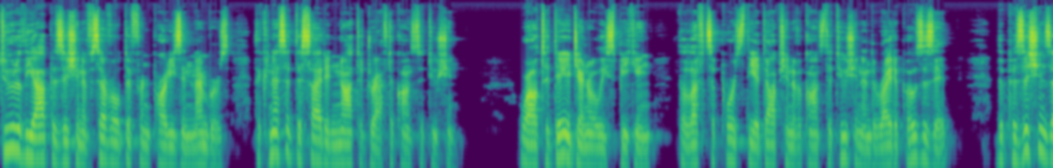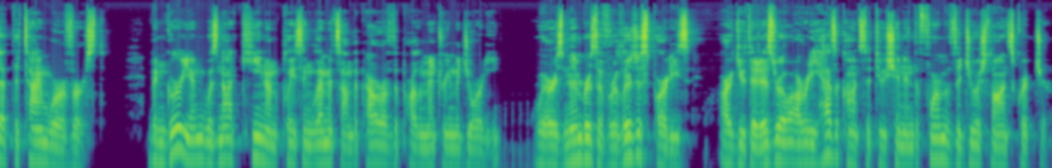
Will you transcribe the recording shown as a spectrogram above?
Due to the opposition of several different parties and members, the Knesset decided not to draft a constitution. While today, generally speaking, the left supports the adoption of a constitution and the right opposes it, the positions at the time were reversed. Ben Gurion was not keen on placing limits on the power of the parliamentary majority, whereas members of religious parties argued that Israel already has a constitution in the form of the Jewish law and scripture.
